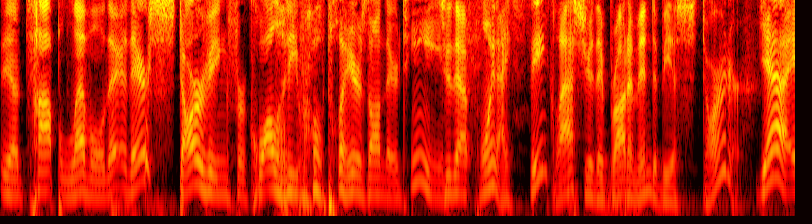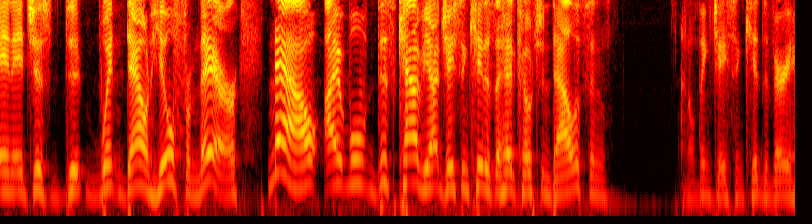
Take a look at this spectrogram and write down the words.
you know, top level, they're they're starving for quality role players on their team. To that point, I think last year they brought him in to be a starter. Yeah, and it just d- went downhill from there. Now, I will this caveat: Jason Kidd is the head coach in Dallas, and I don't think Jason Kidd's a very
